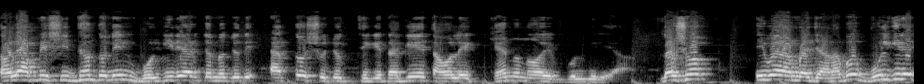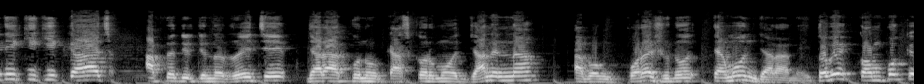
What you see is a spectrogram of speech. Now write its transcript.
তাহলে আপনি সিদ্ধান্ত নিন বুলগেরিয়ার জন্য যদি এত সুযোগ থেকে থাকে, তাহলে কেন নয় বুলগেরিয়া? দর্শক, এবার আমরা জানাব বুলগেরিয়াতে কি কি কাজ আপনাদের জন্য রয়েছে। যারা কোনো কাজকর্ম জানেন না এবং পড়াশুনো তেমন যারা নেই। তবে কমপক্ষে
